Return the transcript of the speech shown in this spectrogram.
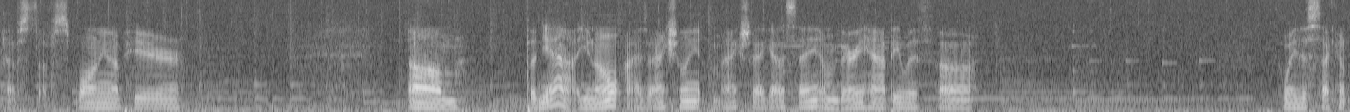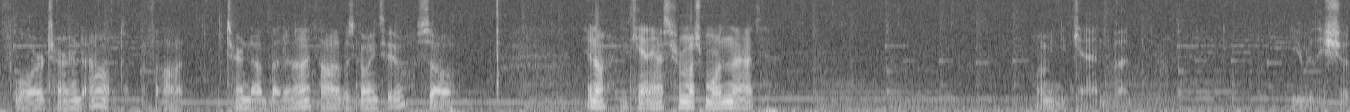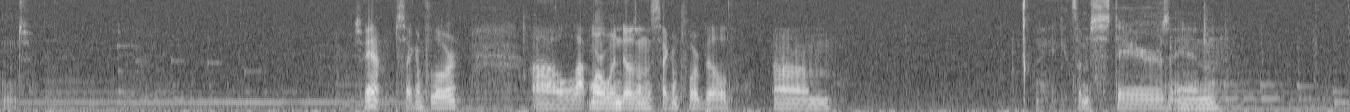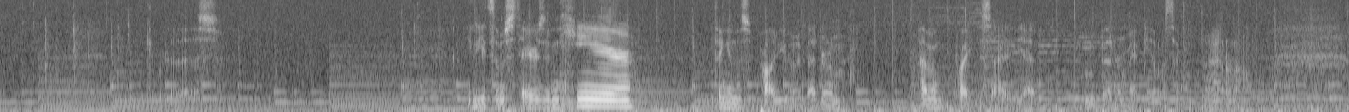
have stuff spawning up here. Um, but yeah, you know, I was actually, actually, I gotta say, I'm very happy with uh, the way the second floor turned out. I thought it turned out better than I thought it was going to. So, you know, you can't ask for much more than that. I mean, you can, but you really shouldn't. So yeah, second floor. Uh, a lot more windows on the second floor build. Um, I need to get some stairs in. Get rid of this. Maybe get some stairs in here. Thinking this will probably be my bedroom. I haven't quite decided yet. My bedroom might be on the second. I don't know.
